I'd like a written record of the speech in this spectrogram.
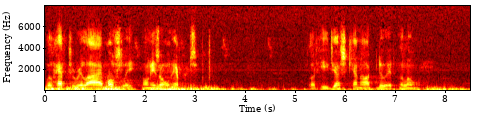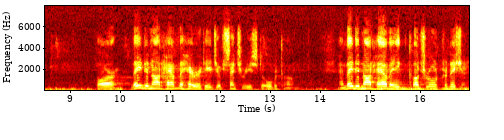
will have to rely mostly on his own efforts. But he just cannot do it alone. For they did not have the heritage of centuries to overcome. And they did not have a cultural tradition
